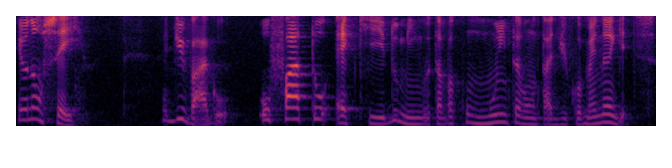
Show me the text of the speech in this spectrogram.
Eu não sei. É divago. O fato é que domingo eu estava com muita vontade de comer nuggets.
